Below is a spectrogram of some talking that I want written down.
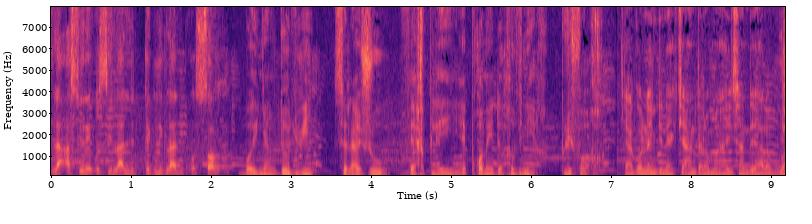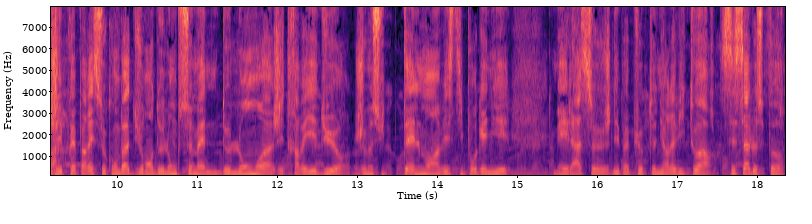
Il a assuré aussi la lutte technique, la lutte au sol. Boyang de lui, cela joue fair play et promet de revenir plus fort. J'ai préparé ce combat durant de longues semaines, de longs mois. J'ai travaillé dur. Je me suis tellement investi pour gagner. Mais hélas, je n'ai pas pu obtenir la victoire. C'est ça le sport.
